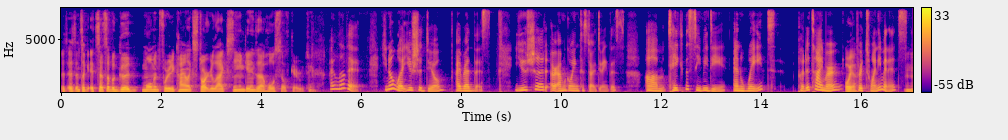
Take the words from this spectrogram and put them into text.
it, it's, it's like it sets up a good moment for you to kind of like start relaxing and get into that whole self care routine. I love it. You know what you should do? I read this. You should, or I'm going to start doing this. Um, take the CBD and wait, put a timer Oh, yeah. for 20 minutes, mm-hmm.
